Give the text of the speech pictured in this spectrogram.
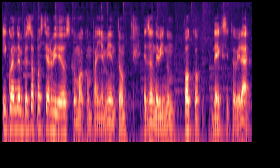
Y cuando empezó a postear videos como acompañamiento, es donde vino un poco de éxito viral.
